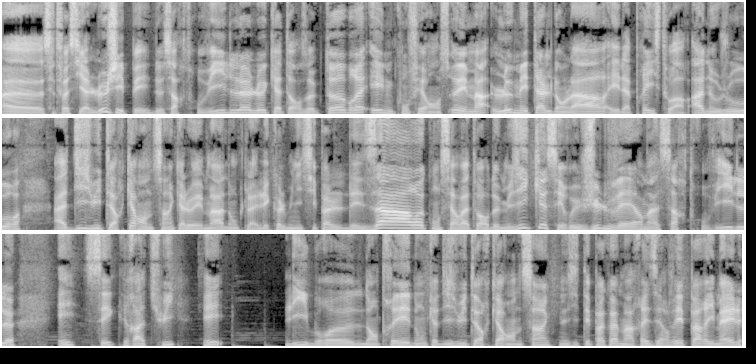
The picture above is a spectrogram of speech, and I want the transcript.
euh, cette fois-ci à l'EGP de Sartrouville le 14 octobre et une conférence EMA Le métal dans l'art et la préhistoire à nos jours à 18h45 à l'EMA, donc l'école municipale des arts, conservatoire de musique, c'est rue Jules Verne à Sartrouville et c'est gratuit et libre d'entrée donc à 18h45. N'hésitez pas quand même à réserver par email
